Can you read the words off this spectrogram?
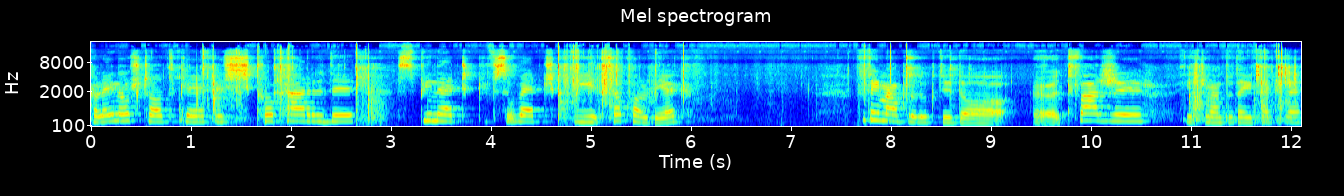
kolejną szczotkę, jakieś kokardy, spineczki, wsuweczki, cokolwiek. Tutaj mam produkty do e, twarzy. Jeszcze mam tutaj także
